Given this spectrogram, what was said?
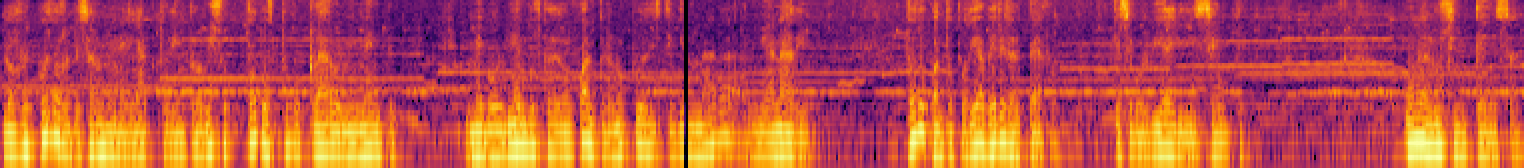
Los recuerdos regresaron en el acto y de improviso todo estuvo claro en mi mente. Me volví en busca de don Juan, pero no pude distinguir nada ni a nadie. Todo cuanto podía ver era el perro, que se volvía iridiscente. Una luz intensa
